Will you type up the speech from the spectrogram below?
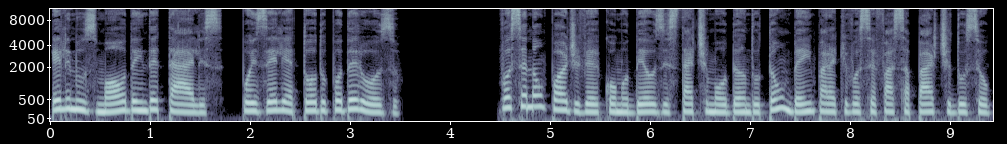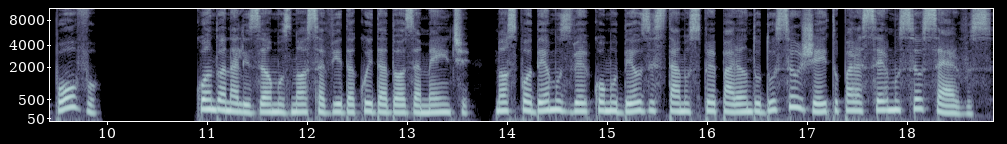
Ele nos molda em detalhes, pois Ele é todo-poderoso. Você não pode ver como Deus está te moldando tão bem para que você faça parte do seu povo? Quando analisamos nossa vida cuidadosamente, nós podemos ver como Deus está nos preparando do seu jeito para sermos seus servos.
